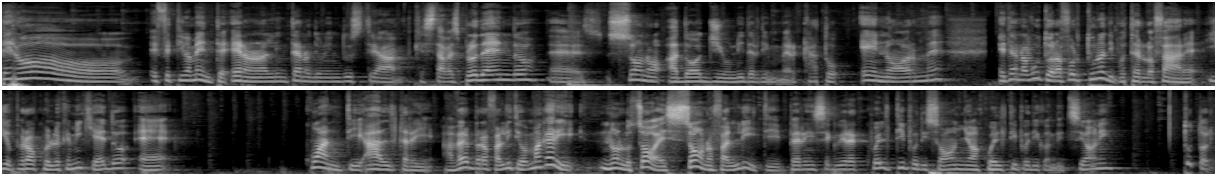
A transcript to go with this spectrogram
però effettivamente erano all'interno di un'industria che stava esplodendo, eh, sono ad oggi un leader di mercato enorme ed hanno avuto la fortuna di poterlo fare. Io però quello che mi chiedo è quanti altri avrebbero fallito, o magari non lo so, e sono falliti per inseguire quel tipo di sogno a quel tipo di condizioni? Tutto lì.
